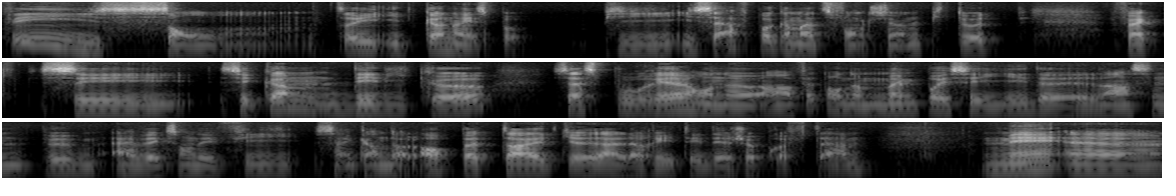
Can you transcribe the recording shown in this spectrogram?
filles sont, ils te connaissent pas puis ils savent pas comment tu fonctionnes, puis tout. Fait que c'est, c'est comme délicat. Ça se pourrait, on a, en fait, on n'a même pas essayé de lancer une pub avec son défi 50$. Peut-être qu'elle aurait été déjà profitable. Mais euh,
